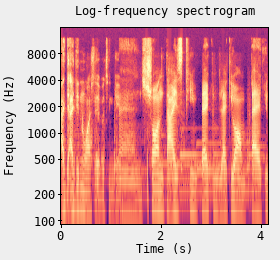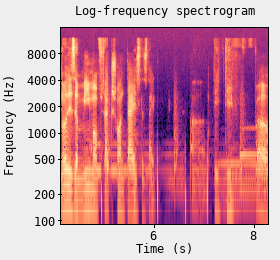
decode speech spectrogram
I, I didn't watch the Everton game. And Sean Dyche came back and be like, "Yo, I'm back." You know, there's a meme of like Sean Dyche is like, uh, they they uh,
